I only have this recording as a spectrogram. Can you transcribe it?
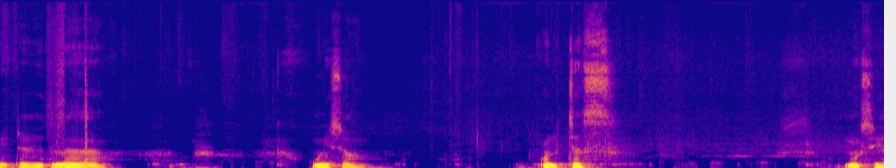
ଏଇଟା ହେଇଥିଲା मसीह चाश मसीह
